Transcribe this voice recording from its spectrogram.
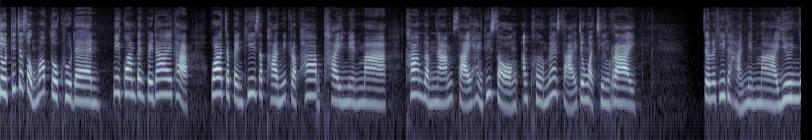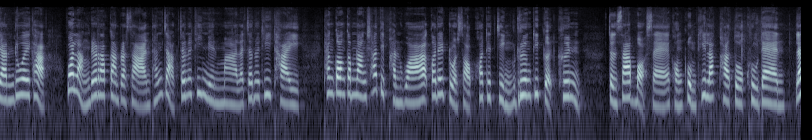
จุดที่จะส่งมอบตัวครูแดนมีความเป็นไปได้ค่ะ ว่าจะเป็นที่สะพานมิตรภาพไทยเมียนมา ข้ามลำน้ำสายแห่งที่2อำเภอแม่สายจังหวัดเชียงราย เจ้าหน้าที่ทหารเมียนมายืนยันด้วยค่ะ ว่าหลังได้รับการประสานทั้งจากเจ้าหน้าที่เมียนมาและเจ้าหน้าที่ไทย ทางกองกำลังชาติพันธุ์ว้าก็ได้ตรวจสอบข้อเท็จจริงเรื่องที่เกิดขึ้น จนทราบเบาะแสของกลุ่มที่ลักพาตัวครูแดน และ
